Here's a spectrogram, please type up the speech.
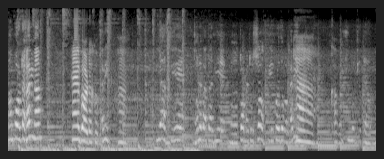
মাম পরোটা খাবি মাম? হ্যাঁ বড় খাব। খাবি? হ্যাঁ। পেঁয়াজ দিয়ে ধনে পাতা দিয়ে টমেটো সস দিয়ে করে দেবো খাবি? হ্যাঁ হ্যাঁ হ্যাঁ, খাব সুন্দর খেতে হবে।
